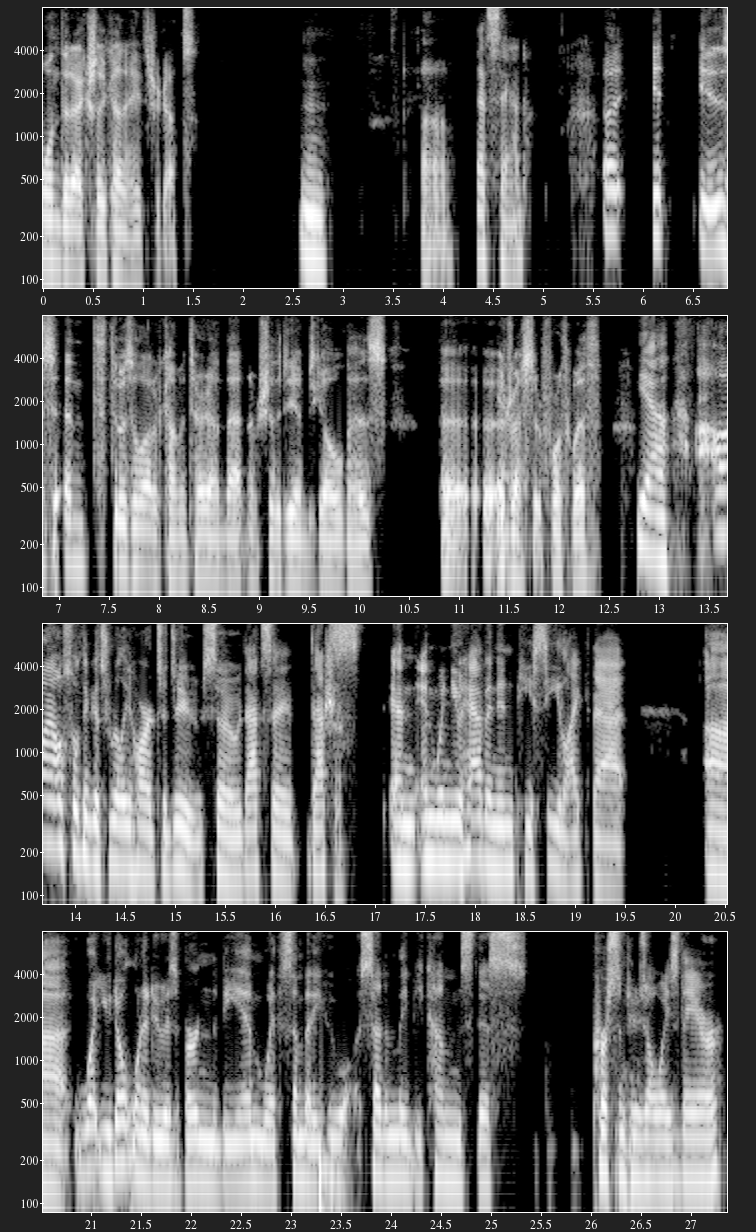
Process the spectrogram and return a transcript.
one that actually kind of hates your guts. Mm. Uh, That's sad. Uh, it is, and there was a lot of commentary on that, and I'm sure the DMs Guild has uh, yeah. addressed it forthwith. Yeah, I also think it's really hard to do. So that's a that's sure. and and when you have an NPC like that, uh, what you don't want to do is burden the DM with somebody who suddenly becomes this person who's always there.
